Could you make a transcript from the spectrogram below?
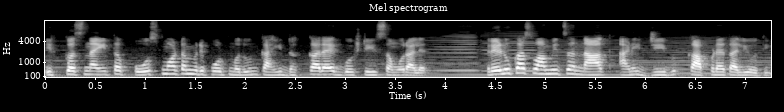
इतकंच नाही तर पोस्टमॉर्टम रिपोर्टमधून काही धक्कादायक गोष्टी समोर आल्यात. रेणुका स्वामीचं नाक आणि जीभ कापण्यात आली होती.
